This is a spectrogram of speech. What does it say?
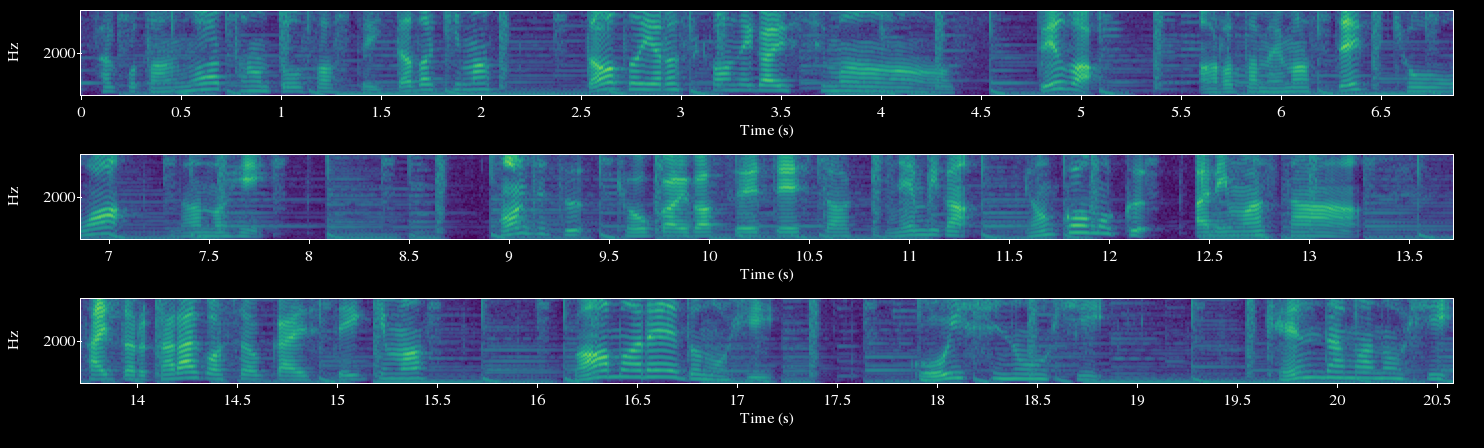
さこたんが担当させていただきます。どうぞよろしくお願いします。では改めまして今日は何の日？本日協会が制定した記念日が4項目ありました。タイトルからご紹介していきます。マーマレードの日碁石の日けん玉の日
